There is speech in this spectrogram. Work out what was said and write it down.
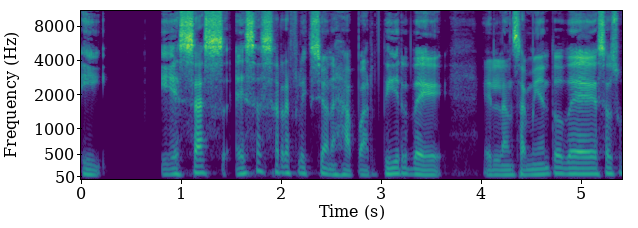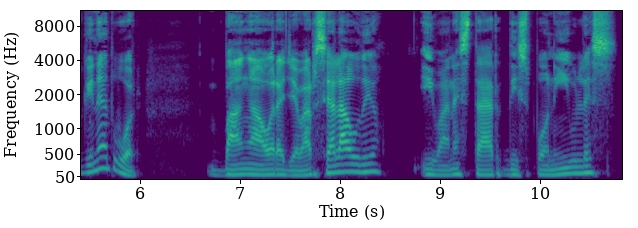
y, esas, esas reflexiones a partir de el lanzamiento de Sasuke Network van ahora a llevarse al audio y van a estar disponibles,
